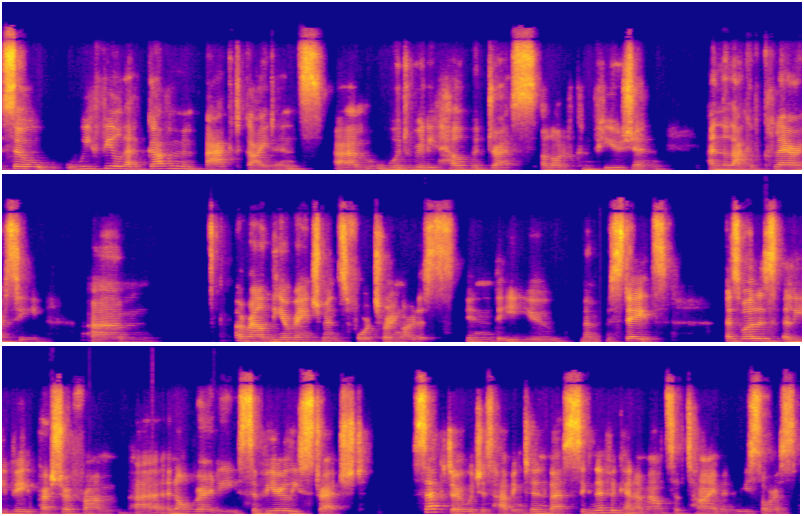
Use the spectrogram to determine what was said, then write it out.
so we feel that government backed guidance um, would really help address a lot of confusion and the lack of clarity um, around the arrangements for touring artists in the EU member states as well as alleviate pressure from uh, an already severely stretched sector, which is having to invest significant amounts of time and resource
